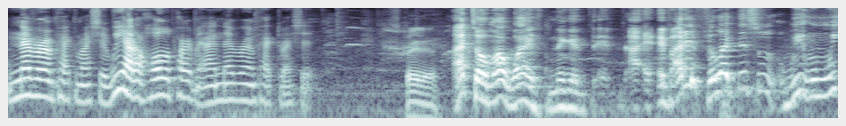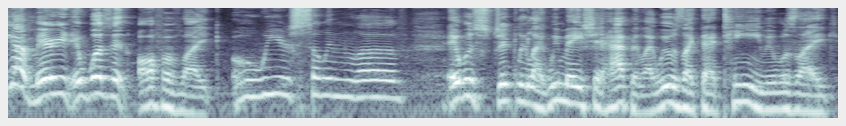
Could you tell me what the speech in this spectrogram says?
Never unpacked my shit. We had a whole apartment. I never unpacked my shit. Straight up. I told my wife, nigga, if I didn't feel like this, was, we when we got married, it wasn't off of like, oh, we are so in love. It was strictly like we made shit happen. Like we was like that team. It was like,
